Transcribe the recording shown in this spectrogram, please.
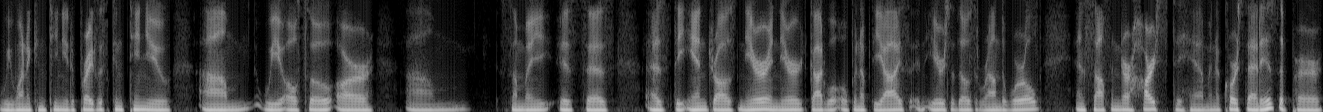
we want to continue to pray. Let's continue Um, we also are, um, somebody is says, as the end draws nearer and nearer, God will open up the eyes and ears of those around the world and soften their hearts to Him. And of course, that is a prayer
